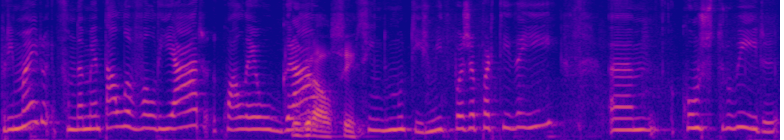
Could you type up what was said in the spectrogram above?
Primeiro, é fundamental avaliar qual é o grau, grau, sim. de mutismo e depois, a partir daí, hum, construir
